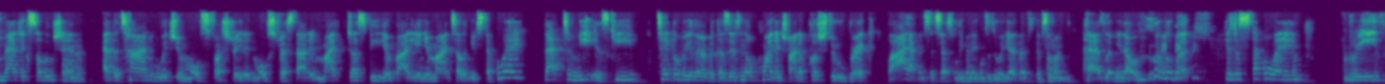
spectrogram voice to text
magic solution at the time in which you're most frustrated, most stressed out. It might just be your body and your mind telling you, step away. That to me is key. Take a breather because there's no point in trying to push through brick. Well, I haven't successfully been able to do it yet. But if someone has, let me know. but just, just step away, breathe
